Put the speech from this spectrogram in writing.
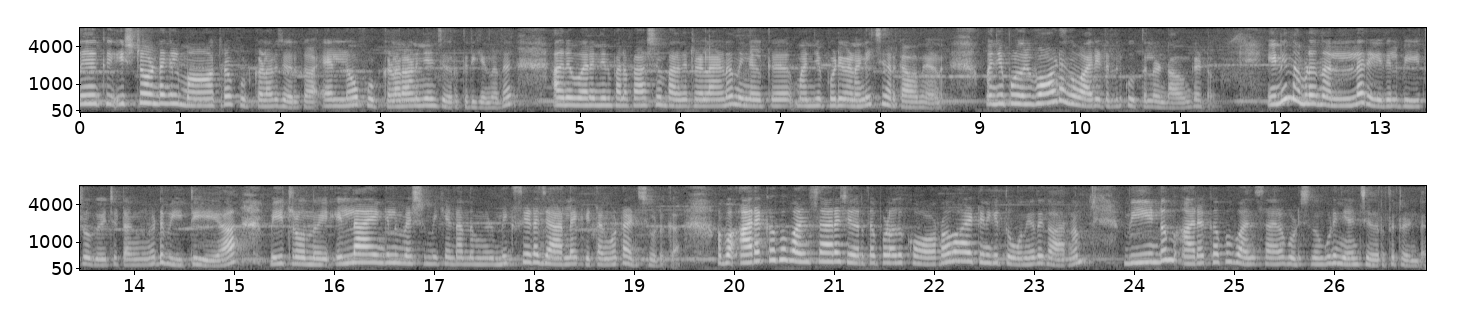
നിങ്ങൾക്ക് ഇഷ്ടമുണ്ടെങ്കിൽ മാത്രം ഫുഡ് കളർ ചേർക്കുക. യെല്ലോ ഫുഡ് കളറാണ് ഞാൻ ചേർത്തിരിക്കുന്നത്. അതിനുപോലെ ഞാൻ പല പ്രാവശ്യം പറഞ്ഞിട്ടുള്ളതാണ് നിങ്ങൾക്ക് മഞ്ഞൾപ്പൊടി വേണമെങ്കിൽ ചേർക്കാവുന്നതാണ്. മഞ്ഞൾപ്പൊടി ഒരുപാട് അങ്ങ് വാരിയിട്ടൊരു കുത്തലുണ്ടാവും കേട്ടോ. ഇനി നമ്മൾ നല്ല രീതിയിൽ ബീറ്റർ ഉപയോഗിച്ചിട്ട് അങ്ങോട്ട് ബീറ്റ് ചെയ്യുക. ബീറ്റർ ഒന്നും ഇല്ല എങ്കിലും വിഷമിക്കേണ്ട നമ്മൾ മിക്സിയുടെ ജാറിലേക്ക് ഇട്ട് അങ്ങോട്ട് അടിച്ചു കൊടുക്കുക. അപ്പോൾ അരക്കപ്പ് പഞ്ചസാര ചേർത്തപ്പോൾ അത് കുറവായിട്ട് എനിക്ക് തോന്നിയത് കാരണം വീണ്ടും അരക്കപ്പ് പഞ്ചസാര പൊടിച്ചതും കൂടി ഞാൻ ചേർത്തിട്ടുണ്ട്.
